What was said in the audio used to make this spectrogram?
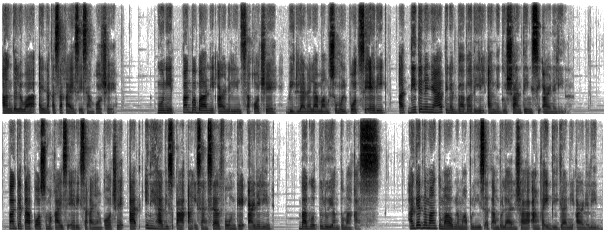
Ang dalawa ay nakasakay sa isang kotse. Ngunit pagbaba ni Arnelene sa kotse, bigla na lamang sumulpot si Eric at dito na niya pinagbabaril ang negosyanteng si Arnelene. Pagkatapos sumakay si Eric sa kanyang kotse at inihagis pa ang isang cellphone kay Arnelyn bago tuluyang tumakas. Agad namang tumawag ng mga pulis at ambulansya ang kaibigan ni Arnelyn.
